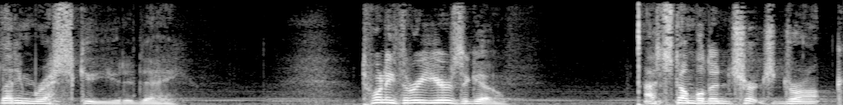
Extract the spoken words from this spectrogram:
Let him rescue you today. 23 years ago, I stumbled into church drunk.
